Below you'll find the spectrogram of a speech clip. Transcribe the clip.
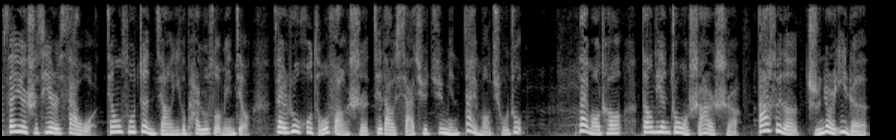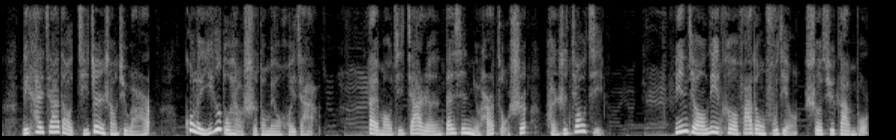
三月十七日下午，江苏镇江一个派出所民警在入户走访时，接到辖区居民戴某求助。戴某称，当天中午十二时，八岁的侄女一人离开家到集镇上去玩，过了一个多小时都没有回家。戴某及家人担心女孩走失，很是焦急。民警立刻发动辅警、社区干部、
